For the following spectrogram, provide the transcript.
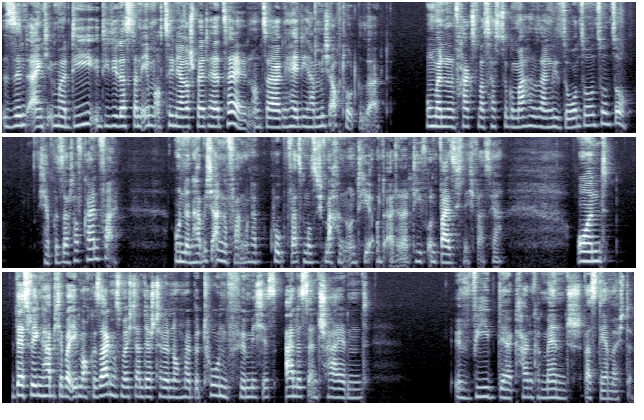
sind eigentlich immer die, die dir das dann eben auch zehn Jahre später erzählen und sagen, hey, die haben mich auch tot gesagt. Und wenn du dann fragst, was hast du gemacht, dann sagen die so und so und so und so. Ich habe gesagt, auf keinen Fall. Und dann habe ich angefangen und habe geguckt, was muss ich machen und hier und alternativ und weiß ich nicht was, ja. Und deswegen habe ich aber eben auch gesagt, das möchte ich an der Stelle nochmal betonen, für mich ist alles entscheidend, wie der kranke Mensch, was der möchte.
